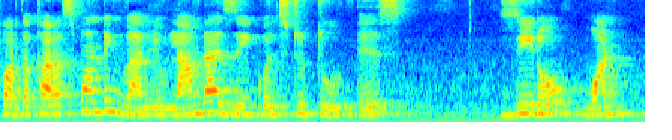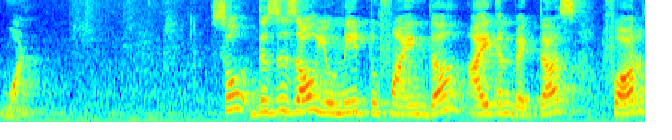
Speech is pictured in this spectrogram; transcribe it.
for the corresponding value lambda is equals to 2 is 0, 1, 1. So, this is how you need to find the eigenvectors for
